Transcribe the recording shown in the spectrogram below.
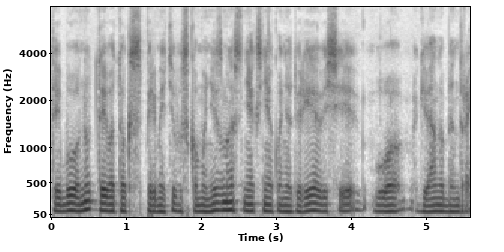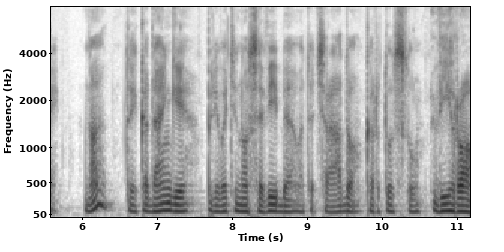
tai buvo, nu, tai va toks primityvus komunizmas, nieks nieko neturėjo, visi buvo, gyveno bendrai. Na, tai kadangi privati nusavybė vat, atsirado kartu su vyro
